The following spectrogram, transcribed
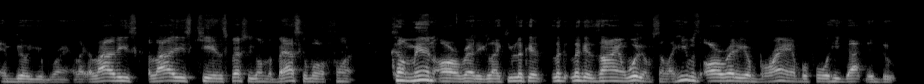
and build your brand. Like a lot of these, a lot of these kids, especially on the basketball front, come in already. Like you look at look look at Zion Williamson. Like he was already a brand before he got to Duke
